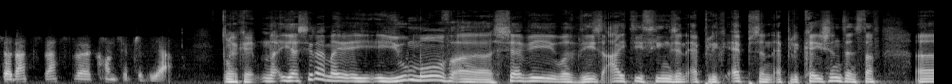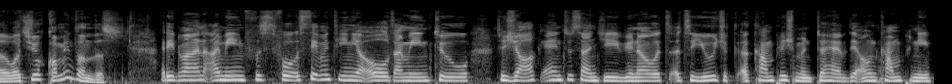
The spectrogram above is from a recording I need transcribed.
So that's that's the concept of the app. Okay. Now, Yaseera, you more uh, savvy with these IT things and apps and applications and stuff. Uh, what's your comment on this? Riedwaan, I mean, for, for 17 year olds, I mean, to, to Jacques and to Sanjeev, you know, it's, it's a huge accomplishment to have their own company,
